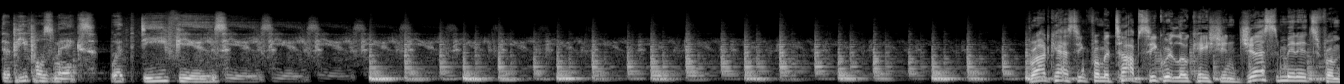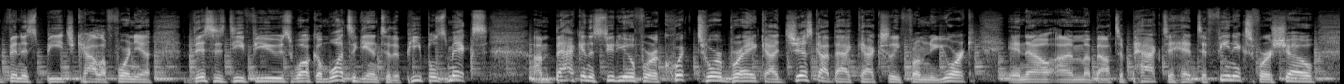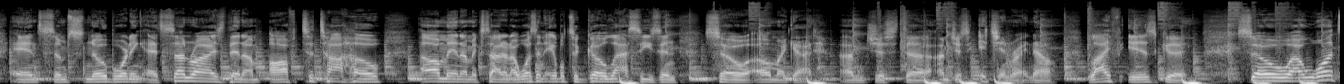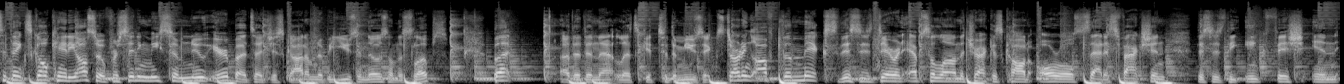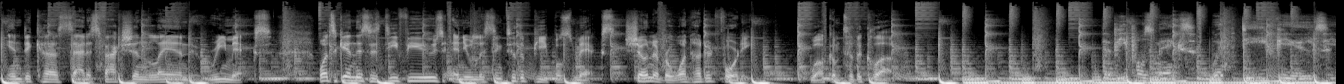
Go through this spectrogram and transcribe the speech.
The People's Mix with D-Fuse. Broadcasting from a top secret location just minutes from Venice Beach, California. This is D-Fuse. Welcome once again to the People's Mix. I'm back in the studio for a quick tour break. I just got back actually from New York, and now I'm about to pack to head to Phoenix for a show and some snowboarding at sunrise. Then I'm off to Tahoe. Oh man, I'm excited. I wasn't able to go last season, so oh my god, I'm just uh, I'm just itching right now. Life is good. So I want to thank Skullcandy also for sending me some new earbuds. I just got them to be using those on the slopes. But other than that, let's get to the music. Starting off the mix, this is Darin Epsilon. The track is called Oral Satisfaction. This is the Inkfish in Indica Satisfaction Land remix. Once again, this is D-Fuse, and you're listening to the People's Mix, show number 140. Welcome to the club. The People's Mix with D-Fuse.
